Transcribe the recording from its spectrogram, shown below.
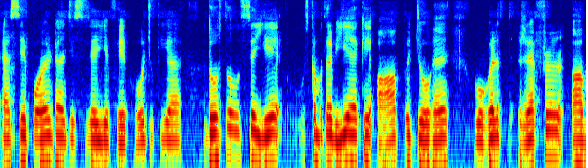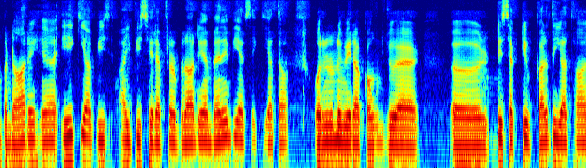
ایسے پوائنٹ ہیں جس سے یہ فیک ہو چکی ہے۔ دوستو، اس سے یہ، اس کا مطلب یہ ہے کہ آپ جو ہیں، وہ غلط ریفرر آپ بنا رہے ہیں۔ ایک ہی آپ آئی پی سے ریفرر بنا رہے ہیں۔ میں نے بھی ایسے کیا تھا اور انہوں نے میرا اکاؤنٹ جو ہے ڈس ایکٹیو کر دیا تھا۔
